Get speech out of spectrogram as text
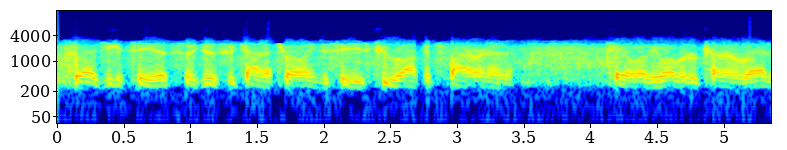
So as you can see, this, this is kind of thrilling to see these two rockets firing and the tail of the orbiter turning red.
